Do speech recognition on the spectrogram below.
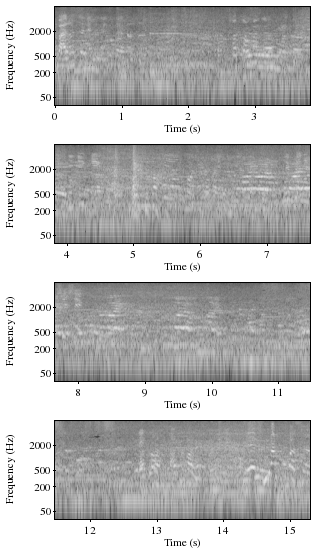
오천 저만 원짜리 드렸어요. 잠깐만요. 이게 끼 이거 하얀 거 들어가 있는 거. 대표님 70. 내 거. 네, 금방 뽑았어요.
